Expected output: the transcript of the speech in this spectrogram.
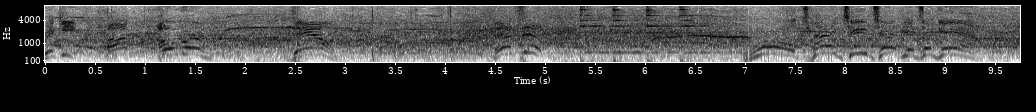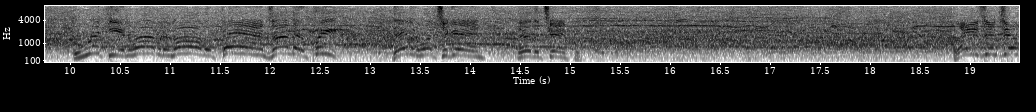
Ricky Ricky and Robert and all the fans on their feet. David, once again, they're the champions. Ladies and gentlemen,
